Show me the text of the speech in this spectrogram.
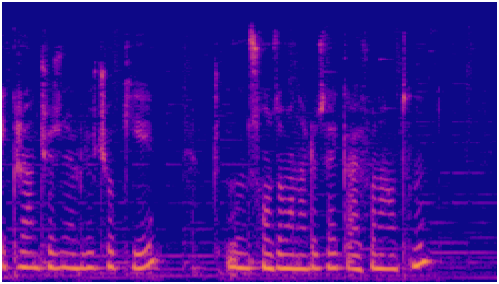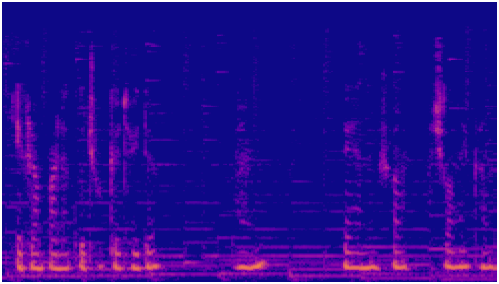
ekran çözünürlüğü çok iyi. Son zamanlarda özellikle iPhone 6'nın ekran parlaklığı çok kötüydü. Ben beğendim şu an açılan ekranı.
